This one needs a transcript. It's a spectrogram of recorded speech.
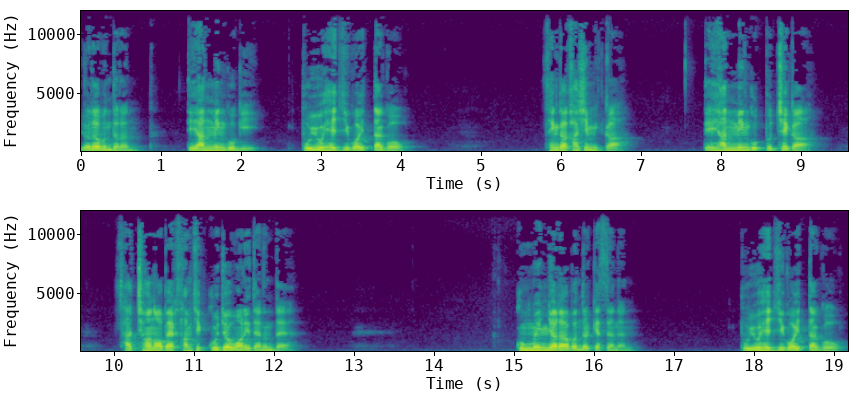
여러분들은 대한민국이 부유해지고 있다고 생각하십니까? 대한민국 부채가 4,539조 원이 되는데 국민 여러분들께서는 부유해지고 있다고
